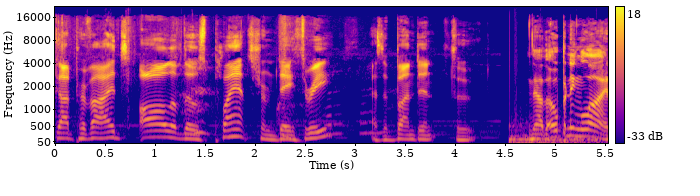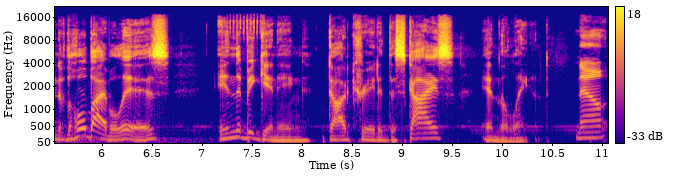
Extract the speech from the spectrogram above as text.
God provides all of those plants from day three as abundant food. Now, the opening line of the whole Bible is In the beginning, God created the skies and the land. Now,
